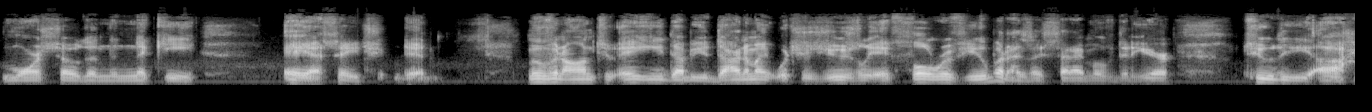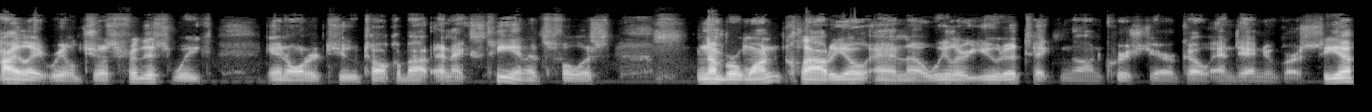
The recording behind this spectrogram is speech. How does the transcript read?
more so than the Nikki ASH did. Moving on to AEW Dynamite, which is usually a full review, but as I said, I moved it here to the uh, highlight reel just for this week in order to talk about NXT in its fullest. Number one, Claudio and uh, Wheeler Yuta taking on Chris Jericho and Daniel Garcia,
